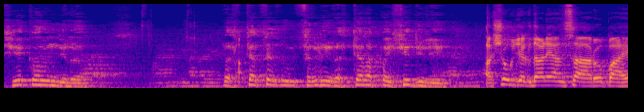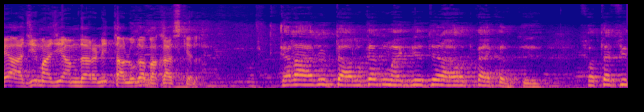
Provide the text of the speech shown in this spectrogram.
हे करून दिलं रस्त्याचं सगळे रस्त्याला पैसे दिले. अशोक जगदाळे यांचा आरोप आहे. आजी माजी आमदारांनी तालुका बकास केला. त्याला अजून तालुक्यात माहिती नाही तर आरोप काय करते स्वतःची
